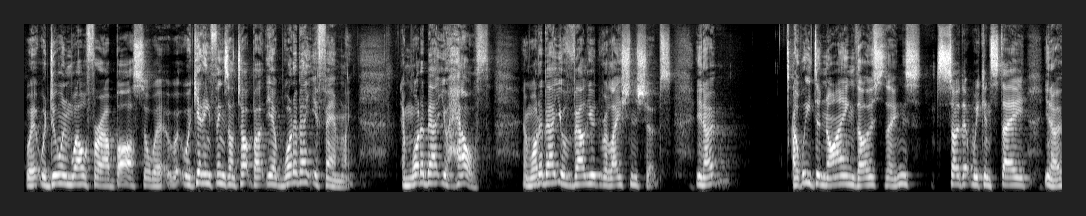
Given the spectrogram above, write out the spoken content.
we're, we're doing well for our boss or we're, we're getting things on top but yeah what about your family and what about your health and what about your valued relationships you know are we denying those things so that we can stay, you know,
